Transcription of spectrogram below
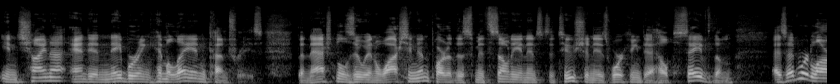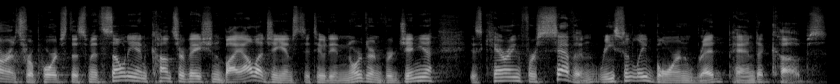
in China and in neighboring Himalayan countries. The National Zoo in Washington, part of the Smithsonian Institution, is working to help save them. As Edward Lawrence reports, the Smithsonian Conservation Biology Institute in Northern Virginia is caring for seven recently born red panda cubs.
